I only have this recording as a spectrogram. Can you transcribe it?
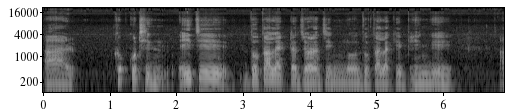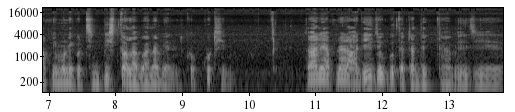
আর খুব কঠিন। এই যে দোতলা একটা জরাজীর্ণ দোতলাকে ভেঙে আপনি মনে করছেন ২০ তলা বানাবেন, খুব কঠিন। তাহলে আপনার আগেই যোগ্যতাটা দেখতে হবে যে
